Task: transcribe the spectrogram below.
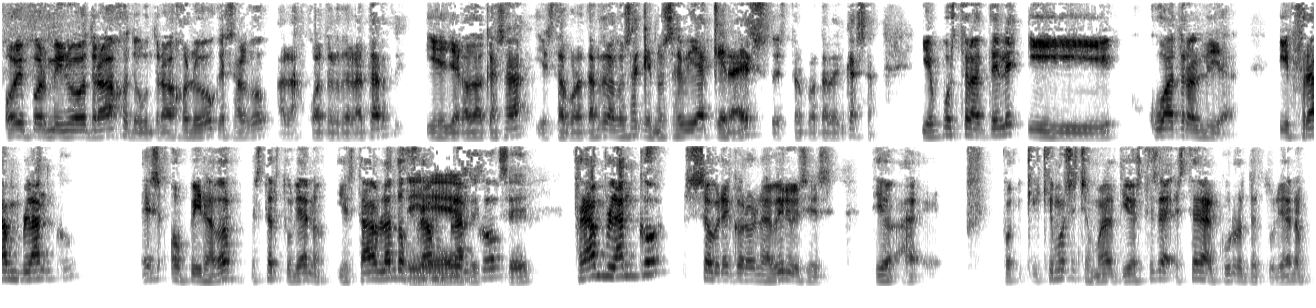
Hoy por mi nuevo trabajo, tengo un trabajo nuevo que salgo a las 4 de la tarde y he llegado a casa y está por la tarde una cosa que no sabía que era eso de estar por la tarde en casa. Y he puesto la tele y 4 al día. Y Fran Blanco es opinador, es tertuliano. Y estaba hablando Sí, Fran Blanco, sí. Fran Blanco sobre coronavirus. Y es, tío, eh, ¿qué, qué hemos hecho mal, tío? Este, este era el curro tertuliano.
